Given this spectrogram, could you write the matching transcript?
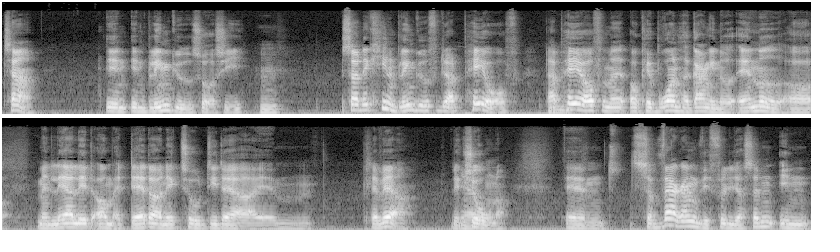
tager en, en blinkgyde, så at sige, Hmm. så er det ikke helt en blinkgyde, fordi der er et payoff. Der er Mm. payoff med, okay, broren havde gang i noget andet, og man lærer lidt om, at datteren ikke tog de der øhm, klaverlektioner. Ja. Øhm, så hver gang vi følger sådan en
